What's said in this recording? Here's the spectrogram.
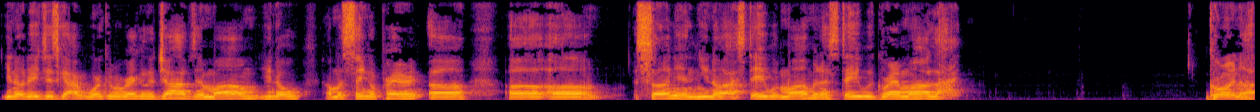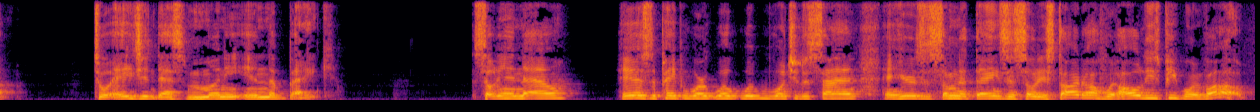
You know, they just got working regular jobs and mom, you know, I'm a single parent, uh, uh, uh, son. And, you know, I stayed with mom and I stayed with grandma a lot growing up to an agent that's money in the bank. So then now Here's the paperwork, what, what we want you to sign, and here's some of the things. And so they start off with all these people involved.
